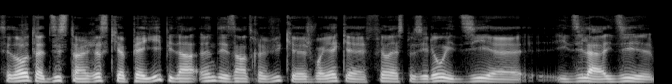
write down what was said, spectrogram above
C'est drôle, tu as dit c'est un risque à payer. Puis dans une des entrevues que je voyais que Phil Esposito, il dit, euh, il dit il dit,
